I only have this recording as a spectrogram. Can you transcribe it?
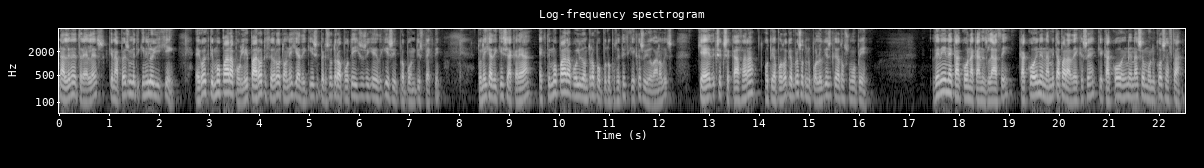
να λένε τρέλες και να παίζουν με την κοινή λογική. Εγώ εκτιμώ πάρα πολύ, παρότι θεωρώ τον έχει αδικήσει περισσότερο από ότι ίσως έχει αδικήσει προπονητής παίκτη, τον έχει αδικήσει ακραία. Εκτιμώ πάρα πολύ τον τρόπο που τοποθετήθηκε χθες ο Γιωβάνοβιτς και έδειξε ξεκάθαρα ότι από εδώ και μπρος θα τον υπολογίζει και θα τον χρησιμοποιεί. Δεν είναι κακό να κάνεις λάθη. Κακό είναι να μην τα παραδέχεσαι και κακό είναι να είσαι μονικό σε αυτά.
